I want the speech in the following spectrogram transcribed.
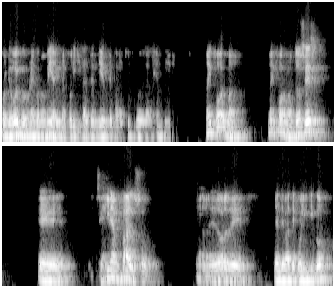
porque voy por una economía y una política dependiente para el futuro de la Argentina. No hay forma, no hay forma. Entonces, eh, se gira en falso alrededor de, del debate político,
